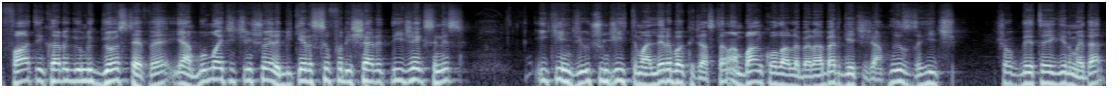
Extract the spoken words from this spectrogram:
Fatih Karagümrük Göztepe. Yani bu maç için şöyle bir kere sıfır işaretleyeceksiniz. İkinci, üçüncü ihtimallere bakacağız. Tamam bankolarla beraber geçeceğim. Hızlı hiç çok detaya girmeden.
